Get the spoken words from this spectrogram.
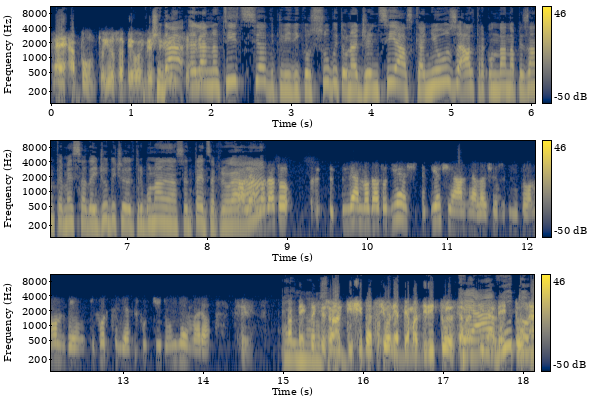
eh. Eh, appunto, io sapevo invece Ci che dà eh, la notizia, vi dico subito, un'agenzia, Asca News, altra condanna pesante emessa dai giudici del Tribunale nella sentenza No, le hanno dato, le hanno dato 10, 10 anni alla Cervito, non 20, forse gli è sfuggito un numero. Sì. Eh, Vabbè, non queste so. sono anticipazioni, abbiamo addirittura che stamattina ha letto avuto 20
